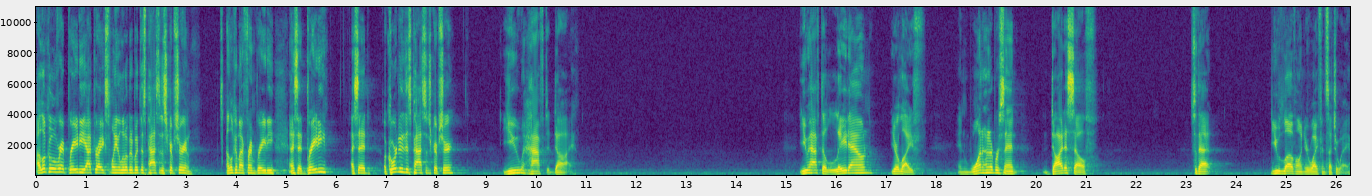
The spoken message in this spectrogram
I look over at Brady after I explain a little bit about this passage of scripture and I look at my friend Brady and I said, Brady, I said, according to this passage of scripture, you have to die. You have to lay down your life and 100% die to self so that you love on your wife in such a way.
